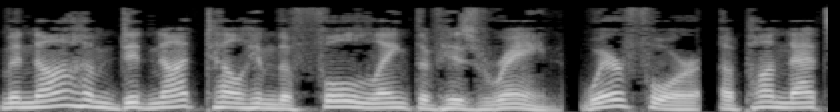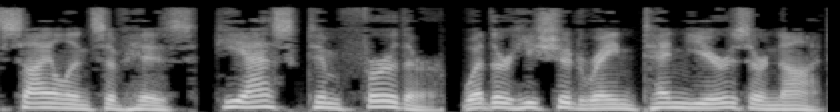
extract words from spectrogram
Menahem did not tell him the full length of his reign, wherefore, upon that silence of his, he asked him further, whether he should reign ten years or not.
